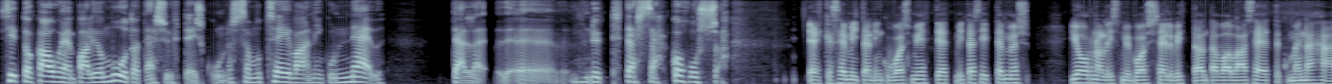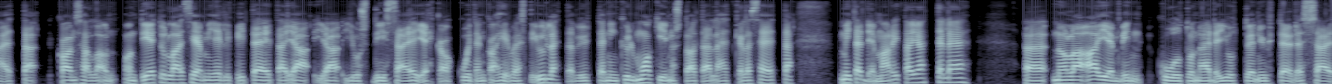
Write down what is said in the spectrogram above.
Sitten on kauhean paljon muuta tässä yhteiskunnassa, mutta se ei vaan niin kuin näy tällä, äh, nyt tässä kohussa. Ehkä se, mitä niin kuin voisi miettiä, että mitä sitten myös journalismi voisi selvittää, on tavallaan se, että kun me nähdään, että kansalla on, on tietynlaisia mielipiteitä ja, ja just niissä ei ehkä ole kuitenkaan hirveästi yllättävyyttä, niin kyllä mua kiinnostaa tällä hetkellä se, että mitä demarit ajattelee – me ollaan aiemmin kuultu näiden juttujen yhteydessä,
